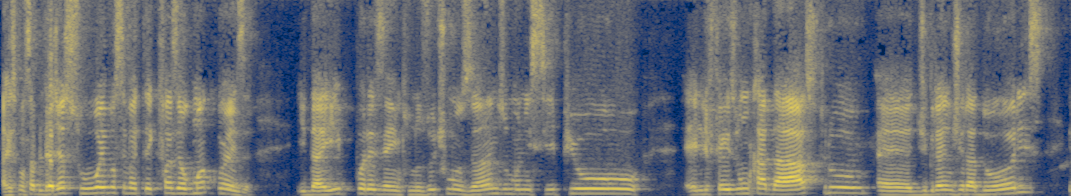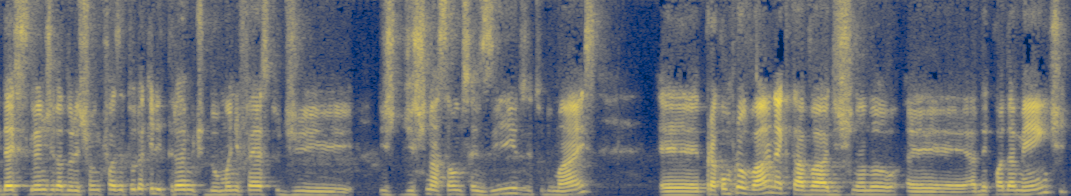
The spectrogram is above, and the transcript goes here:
a responsabilidade é sua e você vai ter que fazer alguma coisa. E daí, por exemplo, nos últimos anos, o município ele fez um cadastro é, de grandes geradores, e daí esses grandes geradores tinham que fazer todo aquele trâmite do manifesto de, de destinação dos resíduos e tudo mais é, para comprovar né, que estava destinando é, adequadamente,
